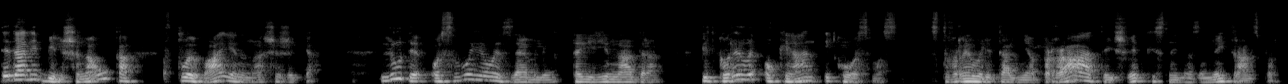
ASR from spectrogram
Дедалі більше наука впливає на наше життя. Люди освоїли землю та її надра, підкорили океан і космос, створили літальні апарати і швидкісний наземний транспорт,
